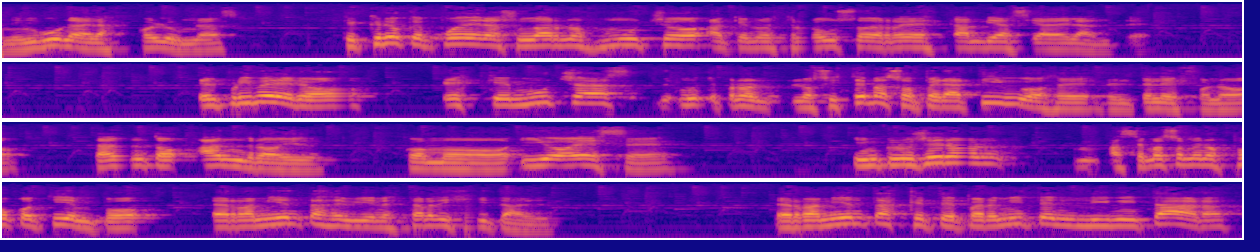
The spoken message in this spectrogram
ninguna de las columnas, que creo que pueden ayudarnos mucho a que nuestro uso de redes cambie hacia adelante. El primero es que muchas, perdón, los sistemas operativos del teléfono, tanto Android como iOS, incluyeron hace más o menos poco tiempo herramientas de bienestar digital. Herramientas que te permiten limitar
